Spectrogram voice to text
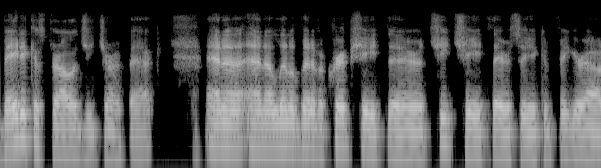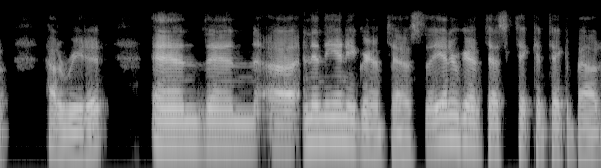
Vedic astrology chart back, and a, and a little bit of a crib sheet there, a cheat sheet there, so you can figure out how to read it. And then uh, and then the Enneagram test. The Enneagram test take, can take about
